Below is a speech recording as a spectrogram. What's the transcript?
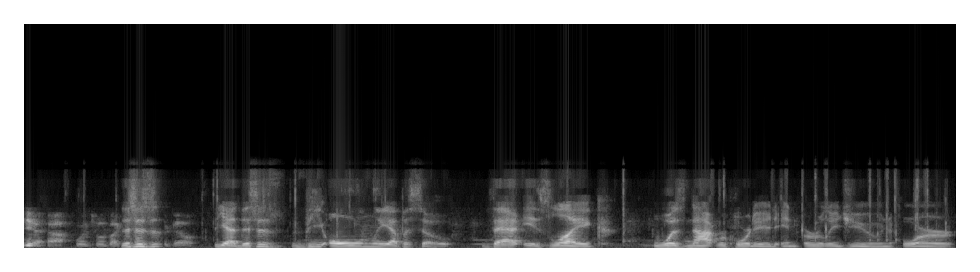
Yeah, which was like This is- ago. Yeah, this is the only episode that is like was not recorded in early June or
